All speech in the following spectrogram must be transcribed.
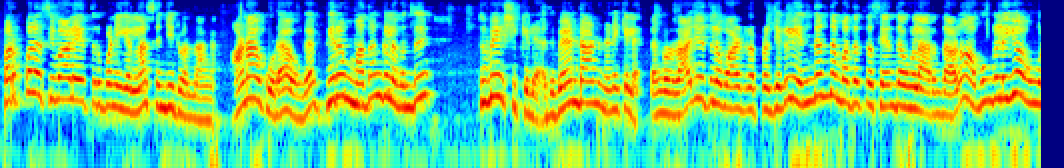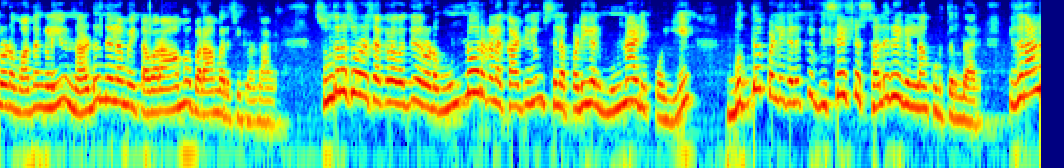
பற்பல சிவாலய திருப்பணிகள்லாம் செஞ்சுட்டு வந்தாங்க. ஆனா கூட அவங்க பிற மதங்களை வந்து துவேஷிக்கல. அது வேண்டான்னு நினைக்கல. தங்களோட ராஜ்யத்துல வாழ்ற பிரஜைகள் எந்தெந்த மதத்தை சேர்ந்தவங்களா இருந்தாலும் அவங்களையும் அவங்களோட மதங்களையும் நடுநிலைமை தவறாம பராமரிச்சுட்டு வந்தாங்க. சுந்தர சோழ சக்கரவர்த்தி அவரோட முன்னோர்களை காட்டிலும் சில படிகள் முன்னாடி போய் புத்த பள்ளிகளுக்கு விசேஷ சலுகைகள் எல்லாம் கொடுத்திருந்தாரு. இதனால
